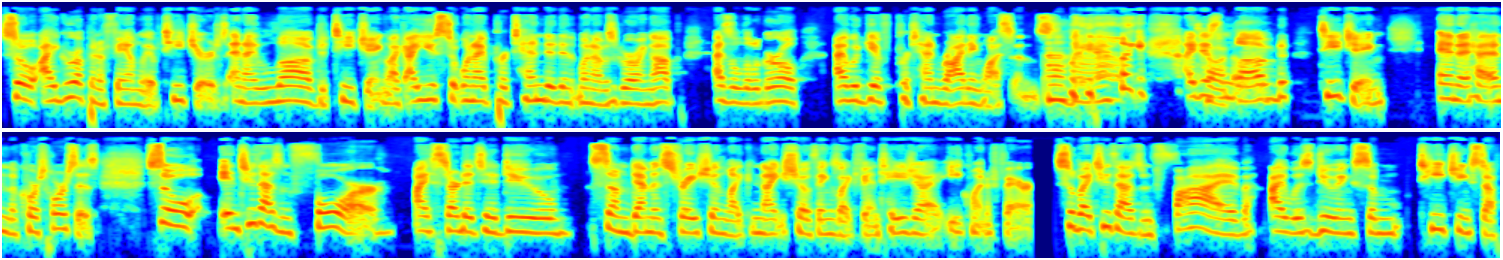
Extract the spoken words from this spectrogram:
So I grew up in a family of teachers and I loved teaching. Like I used to, when I pretended in, when I was growing up as a little girl, I would give pretend riding lessons. Uh-huh. like I just totally. loved teaching and it had, and of course horses. So in 2004, I started to do some demonstration like night show things like Fantasia at Equine Affair. So by 2005, I was doing some teaching stuff.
